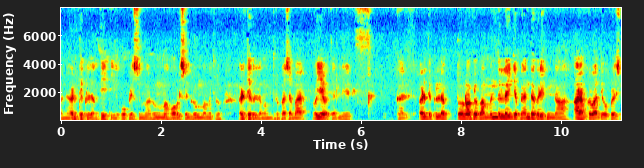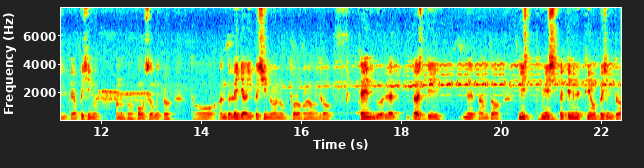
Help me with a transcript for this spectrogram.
અને અડધી કલાક થઈ હતી ઓપરેશનમાં રૂમમાં ઓપરેશન રૂમમાં મિત્રો અડધી કલાકમાં મિત્રો પાછા બહાર વહી આવ્યા હતા એટલે અડધી કલાક તો ન કહો આમ અંદર લઈ જાય પણ અંદર ઘડીકના આરામ કરવા દે ઓપરેશન કે પછીનો અનુભવ કહું છું મિત્રો. તો અંદર લઈ જાવ એ પછીનો અનુભવ થોડો ઘણો મિત્રો થઈ ગયું એટલે દસથી આમ તો વીસ વીસ પચીસ મિનિટ થયું. પછી મિત્રો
